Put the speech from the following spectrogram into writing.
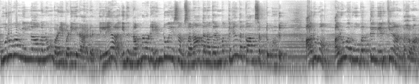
உருவம் இல்லாமலும் வழிபடுகிறார்கள். இல்லையா? இது நம்மளோட ஹிந்துயிசம் சனாதன தர்மத்திலே இந்த கான்செப்ட் உண்டு. அருவம் அருவ ரூபத்தில் இருக்கிறான் பகவான்.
